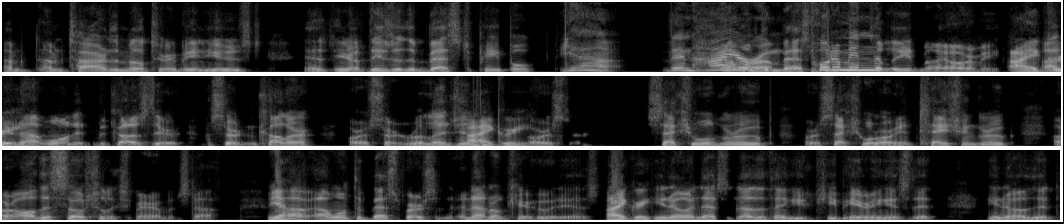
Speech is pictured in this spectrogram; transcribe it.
I'm I'm tired of the military being used as you know if these are the best people, Yeah. Then hire them. the best Put them in to the. lead my army. I agree. I do not want it because they're a certain color or a certain religion I agree. or a certain sexual group or a sexual orientation group or all this social experiment stuff. Yeah. I, I want the best person, and I don't care who it is. I agree. You know, and that's another thing you keep hearing is that you know that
